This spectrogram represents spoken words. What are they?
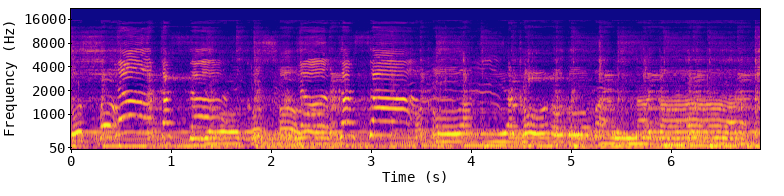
こそ。ようこそ。ようこそ。ようこそ。ここは都のど真ん中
